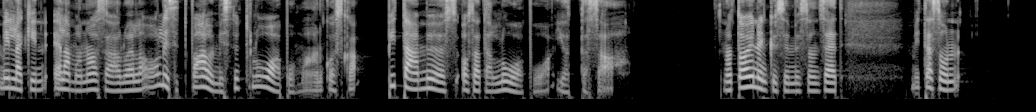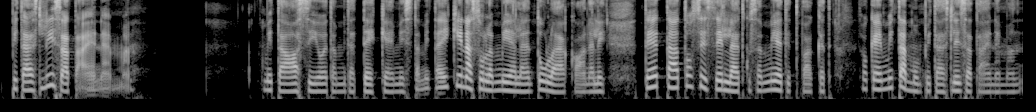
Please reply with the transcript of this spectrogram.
milläkin elämän osa-alueella olisit valmis nyt luopumaan, koska pitää myös osata luopua, jotta saa. No toinen kysymys on se, että mitä sun pitäisi lisätä enemmän? Mitä asioita, mitä tekemistä, mitä ikinä sulle mieleen tuleekaan. Eli teet tää tosi silleen, että kun sä mietit vaikka, että okei, okay, mitä mun pitäisi lisätä enemmän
